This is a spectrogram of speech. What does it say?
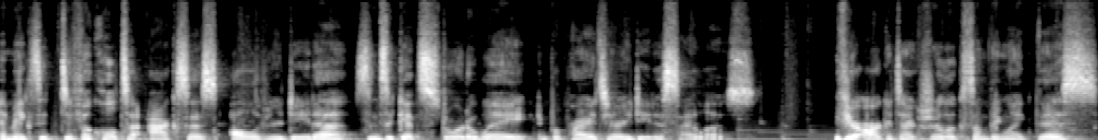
and makes it difficult to access all of your data since it gets stored away in proprietary data silos. If your architecture looks something like this,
